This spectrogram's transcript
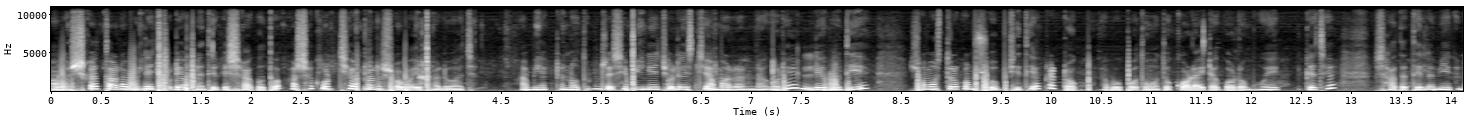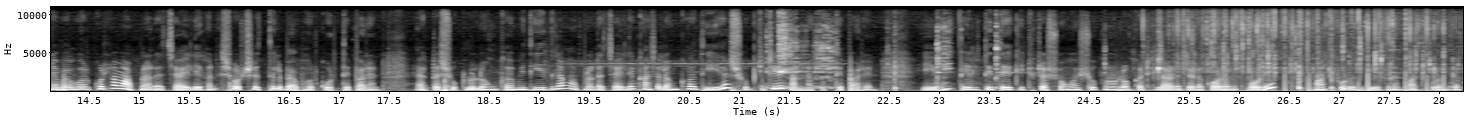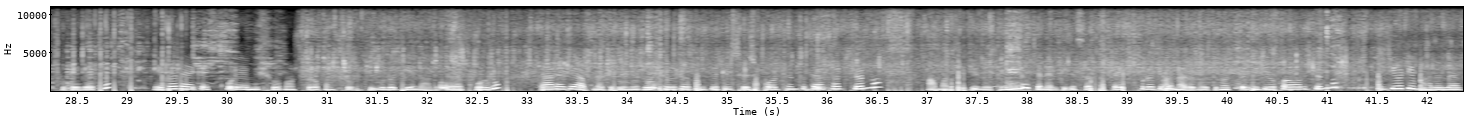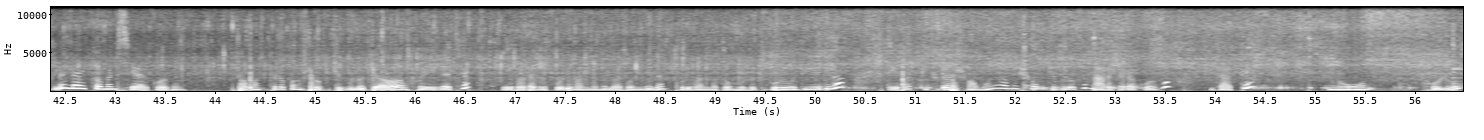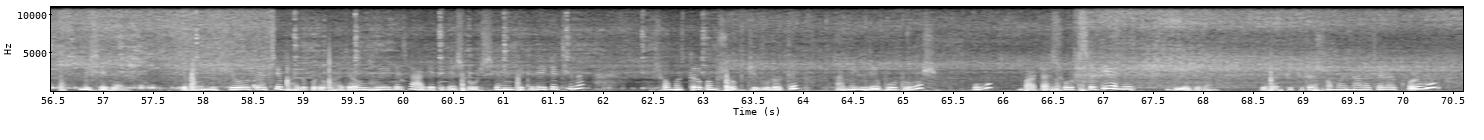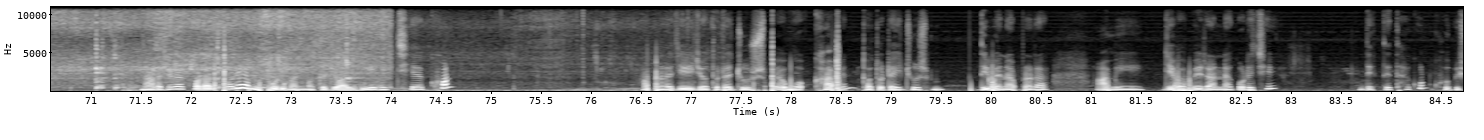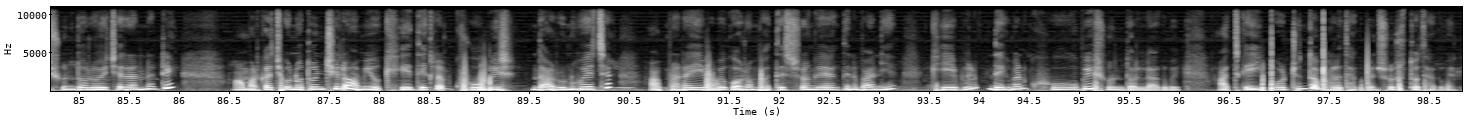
নমস্কার, তারা ভিলেজ ফুডে আপনাদেরকে স্বাগত। আশা করছি আপনারা সবাই ভালো আছেন। আমি একটা নতুন রেসিপি নিয়ে চলে এসেছি আমার রান্নাঘরে। লেবু দিয়ে সমস্ত রকম সবজি দিয়ে একটা টক বানাবো। প্রথমত কড়াইটা গরম হয়ে গেছে। সাদা তেল আমি এখানে ব্যবহার করলাম। আপনারা চাইলে এখানে সর্ষের তেল ব্যবহার করতে পারেন। একটা শুকনো লঙ্কা আমি দিয়ে দিলাম। আপনারা চাইলে কাঁচা লঙ্কা দিয়ে সবজিটি রান্না করতে পারেন। এবং তেলটিতে কিছুটা সময় শুকনো লঙ্কাটি লাড়াচাড়া করার পরে পাঁচ ফোড়ন দিয়ে দিলাম। পাঁচ ফোড়নটা ফুটে গেছে। এবার এক এক করে আমি সমস্ত রকম সবজিগুলো দিয়ে নাড়াচাড়া করব। তার আগে আপনাদের অনুরোধ রইল ভিডিওটি শেষ পর্যন্ত দেখার জন্য। আমার পেজে নতুন হলে চ্যানেলটিকে সাবস্ক্রাইব করে দেবেন আরও নতুনত্ব ভিডিও পাওয়ার জন্য। ভিডিওটি ভালো লাগলে লাইক, কমেন্ট, শেয়ার করবেন। সমস্ত রকম সবজিগুলো দেওয়া হয়ে গেছে। এবার আমি পরিমাণ মতো লবণ দিলাম। পরিমাণ মতো হলুদ গুঁড়োও দিয়ে দিলাম। এবার কিছুটা সময় আমি সবজিগুলোকে নাড়াচাড়া করব। যাতে নুন হলুদ মিশে যায় এবং মিশেও গেছে, ভালো করে ভাজাও হয়ে গেছে। আগে থেকে সর্ষে আমি বেটে রেখেছিলাম। সমস্ত রকম সবজিগুলোতে আমি লেবুর রস ও বাটা সর্ষে দিয়ে আমি দিয়ে দিলাম। এবার কিছুটা সময় নাড়াচাড়া করব। নাড়াচাড়া করার পরে আমি পরিমাণ মতো জল দিয়ে দিচ্ছি এখন। আপনারা যেই যতটা জুস ব্যবহার খাবেন ততটাই জুস দিবেন আপনারা। আমি যেভাবে রান্না করেছি দেখতে থাকুন, খুবই সুন্দর হয়েছে রান্নাটি। আমার কাছেও নতুন ছিল, আমিও খেয়ে দেখলাম, খুবই দারুণ হয়েছে। আপনারা এইভাবে গরম ভাতের সঙ্গে একদিন বানিয়ে খেয়ে ফেলুন, দেখবেন খুবই সুন্দর লাগবে। আজকে এই পর্যন্ত, ভালো থাকবেন, সুস্থ থাকবেন।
